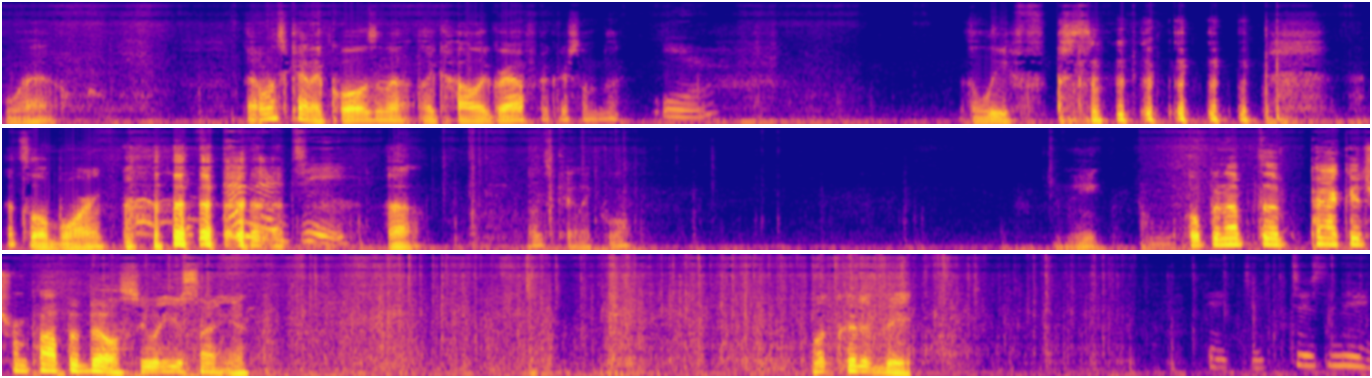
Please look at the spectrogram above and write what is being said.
Wow. That one's kind of cool, isn't it? Like holographic or something? Yeah. A leaf. That's a little boring. Energy. Oh, that's kind of cool. Neat. Open up the package from Papa Bill. See what he sent you. What could it be? It's a Disney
